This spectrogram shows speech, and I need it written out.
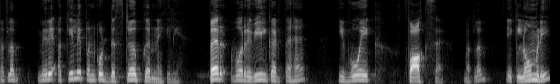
मतलब मेरे अकेलेपन को डिस्टर्ब करने के लिए। फिर वो रिवील करते हैं कि वो एक फॉक्स है मतलब एक लोमड़ी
